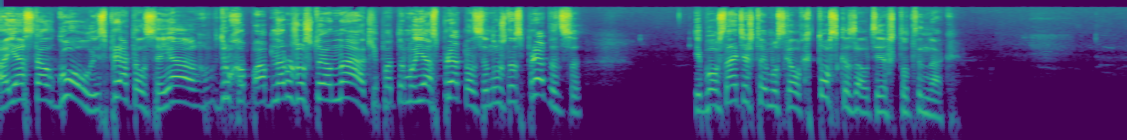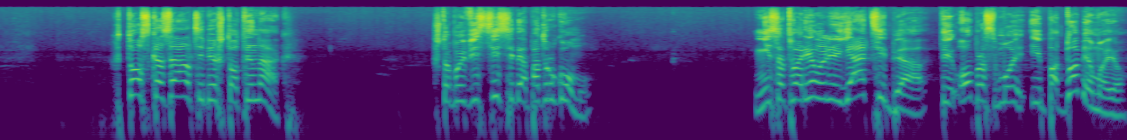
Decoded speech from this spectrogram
а я стал голый, спрятался. Я вдруг обнаружил, что я наг, и потому я спрятался, нужно спрятаться. И Бог, знаете, что ему сказал? Кто сказал тебе, что ты наг? Кто сказал тебе, что ты наг? Чтобы вести себя по-другому. Не сотворил ли я тебя, ты образ мой и подобие мое?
